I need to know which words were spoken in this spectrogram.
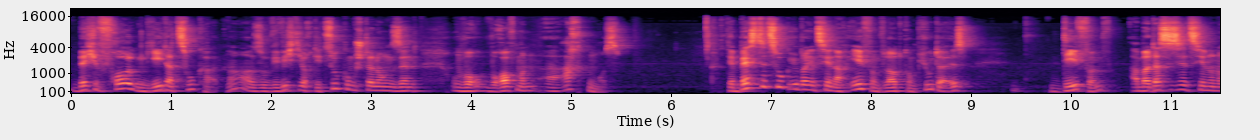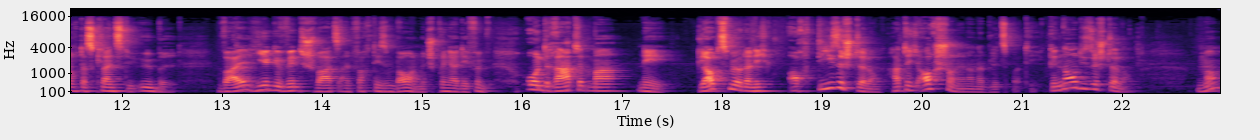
welche Folgen jeder Zug hat. Ne? Also wie wichtig auch die Zugumstellungen sind und worauf man äh, achten muss. Der beste Zug übrigens hier nach E5 laut Computer ist D5, aber das ist jetzt hier nur noch das kleinste Übel, weil hier gewinnt Schwarz einfach diesen Bauern mit Springer D5. Und ratet mal, nee, glaubt's mir oder nicht, auch diese Stellung hatte ich auch schon in einer Blitzpartie. Genau diese Stellung. Ne?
